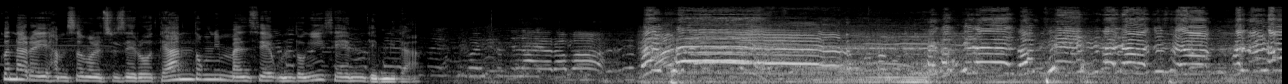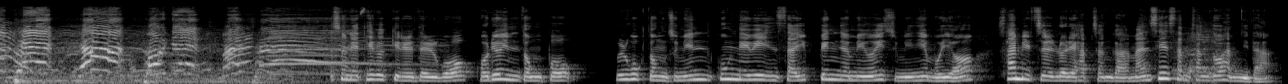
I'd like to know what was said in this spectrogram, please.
그날의 함성을 주제로 대한독립만세 운동이! 손에 태극기를 들고 고려인 동포 울곡동 주민 국내외 인사 600여 명의 주민이 모여 3.1절 노래 합창과 만세 삼창도 합니다.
